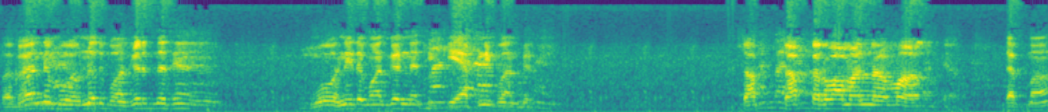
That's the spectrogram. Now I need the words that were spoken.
ભગવાન ને મોહ નો તો પહોંચગડ જ નથી મોહની તો પહોંચગડ નથી કેપની પહોંચગડ તપ તપ કરવા માનનામાં તપમાં?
